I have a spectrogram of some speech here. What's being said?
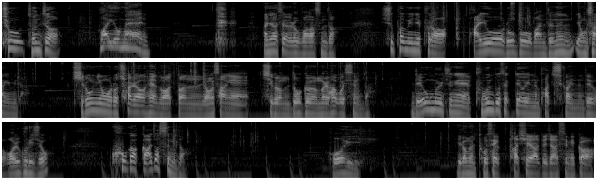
초전자. 바이오맨. 안녕하세요 여러분. 반갑습니다. 슈퍼미니프라 바이오 로보 만드는 영상입니다. 기록용으로 촬영해 놓았던 영상에 지금 녹음을 하고 있습니다. 내용물 중에 부분 도색되어 있는 파츠가 있는데요. 얼굴이죠? 코가 까졌습니다. 어이. 이러면 도색 다시 해야 되지 않습니까?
